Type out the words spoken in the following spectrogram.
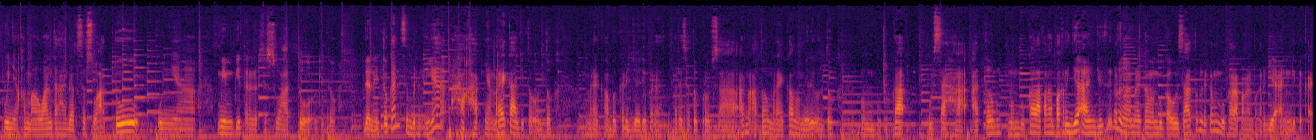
punya kemauan terhadap sesuatu punya mimpi terhadap sesuatu gitu. Dan itu kan sebenarnya hak-haknya mereka gitu untuk mereka bekerja di pada, satu perusahaan atau mereka memilih untuk membuka usaha atau membuka lapangan pekerjaan. Justru kan dengan mereka membuka usaha itu mereka membuka lapangan pekerjaan gitu kan.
